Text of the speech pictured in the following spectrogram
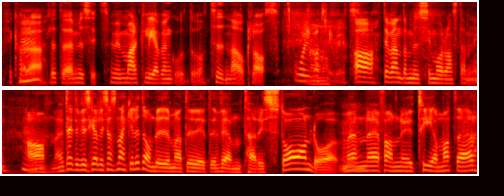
Fick höra Mm. lite mysigt med Mark Levengood och Tina och Claes. Oj, vad Ja. trevligt. Ja, det var ändå mysig morgonstämning. Ja, jag tänkte vi ska liksom snacka lite om det i och med att det är ett event här i stan då. Men eh, Fanny, temat är?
